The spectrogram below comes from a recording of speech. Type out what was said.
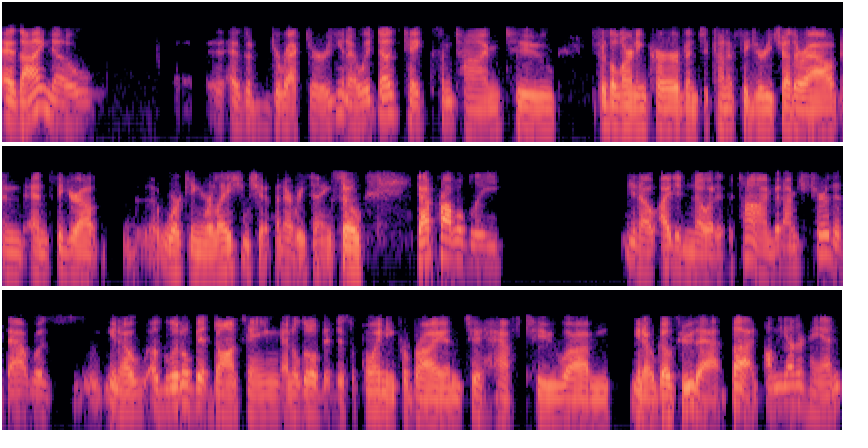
as I know as a director, you know, it does take some time to for the learning curve and to kind of figure each other out and and figure out working relationship and everything. So that probably you know, I didn't know it at the time, but I'm sure that that was, you know, a little bit daunting and a little bit disappointing for Brian to have to, um, you know, go through that. But on the other hand,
